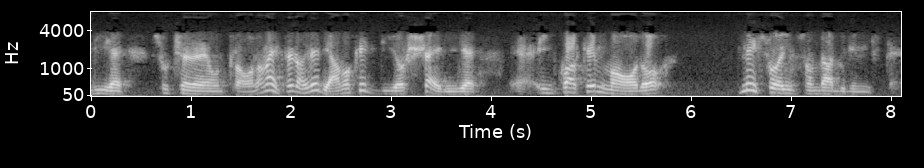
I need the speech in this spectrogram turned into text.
dire, succedere un trono, mentre noi vediamo che Dio sceglie eh, in qualche modo nei suoi insondabili misteri.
